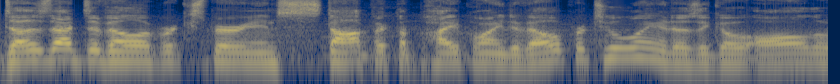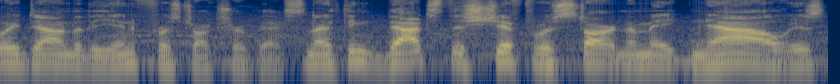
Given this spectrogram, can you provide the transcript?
does that developer experience stop at the pipeline developer tooling or does it go all the way down to the infrastructure bits? And I think that's the shift we're starting to make now is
